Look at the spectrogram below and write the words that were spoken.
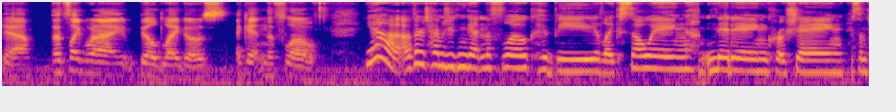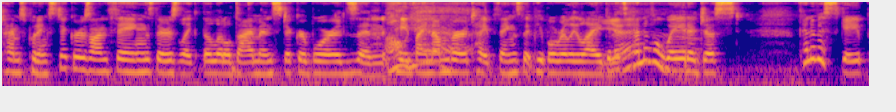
Yeah, that's like when I build Legos, I get in the flow. Yeah, other times you can get in the flow could be like sewing, knitting, crocheting, sometimes putting stickers on things. There's like the little diamond sticker boards and oh, paid yeah. by number type things that people really like. And yeah. it's kind of a way to just kind of escape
